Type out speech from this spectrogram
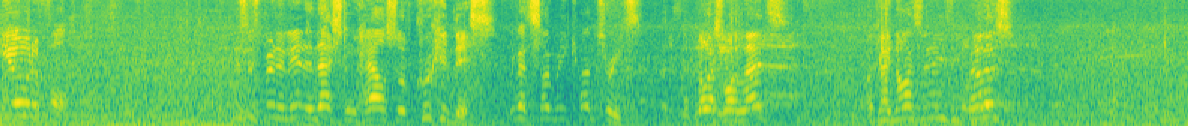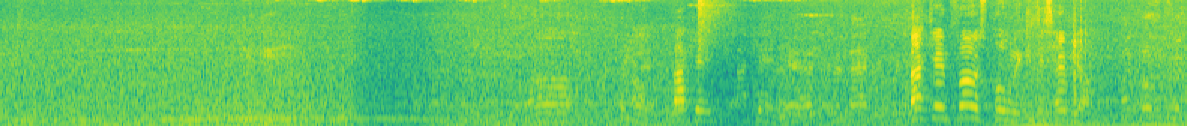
Beautiful. An international house of crookedness. We've had so many countries. Nice one, lads. Okay, nice and easy, fellas. Uh, back end, back end, yeah. Back end first, Paulie, because it's heavier.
